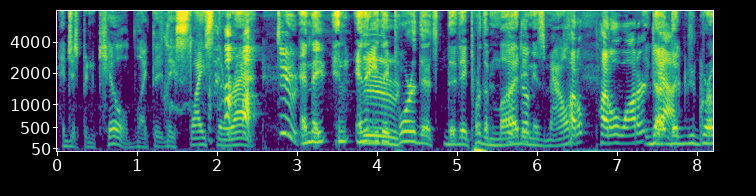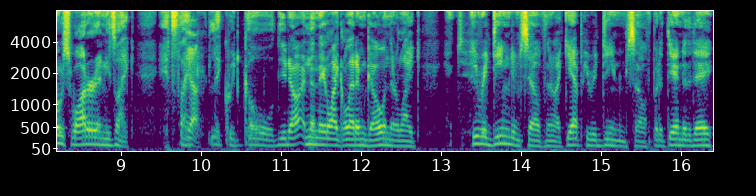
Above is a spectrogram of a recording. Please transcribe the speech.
had just been killed. Like they, they sliced the rat, Dude. and they and, and they, they pour the, the they pour the mud in his mouth, Puddle, puddle water. the, yeah. the gross water, and he's like, it's like Yeah. liquid gold, you know. And then they like let him go, and they're like, he redeemed himself. And they're like, yep, he redeemed himself. But at the end of the day,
